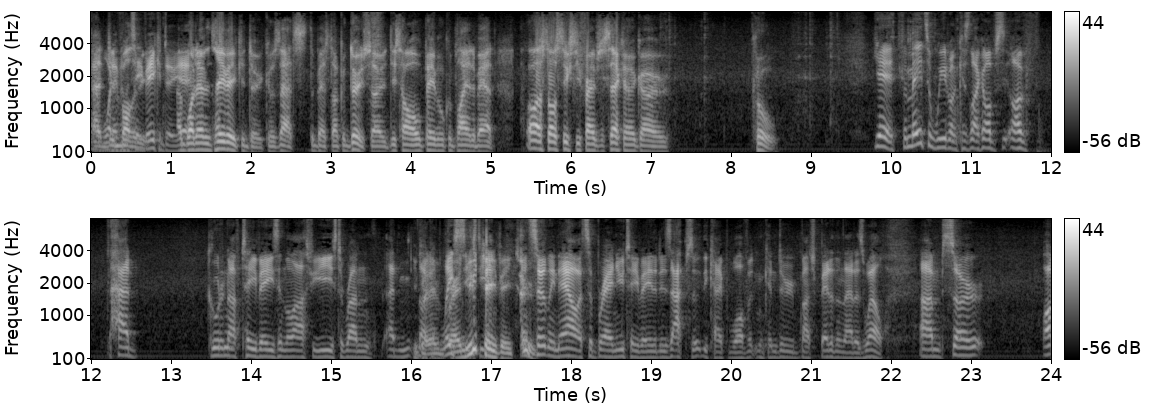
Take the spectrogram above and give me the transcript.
And whatever the TV me. can do. And whatever the TV can do, because that's the best I could do. So this whole people complain about, oh, it's not 60 frames a second. Go, cool. Yeah, for me it's a weird one because like I've I've had good enough TVs in the last few years to run at, like, at least brand new 60, TV too. and certainly now it's a brand new TV that is absolutely capable of it and can do much better than that as well. Um, so, I,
